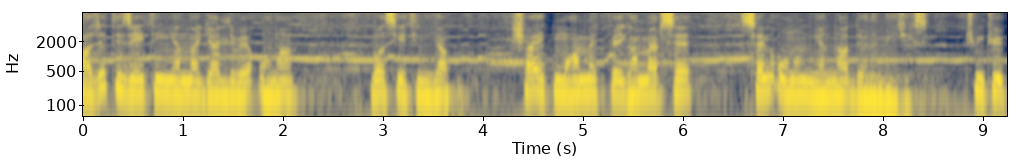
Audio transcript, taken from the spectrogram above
Hz. Zeyd'in yanına geldi ve ona vasiyetini yap. Şayet Muhammed peygamberse sen onun yanına dönemeyeceksin. Çünkü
